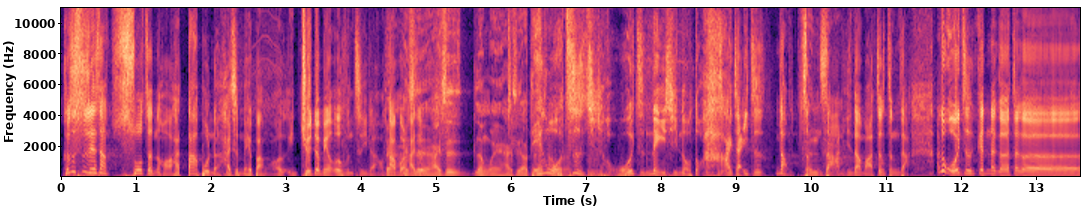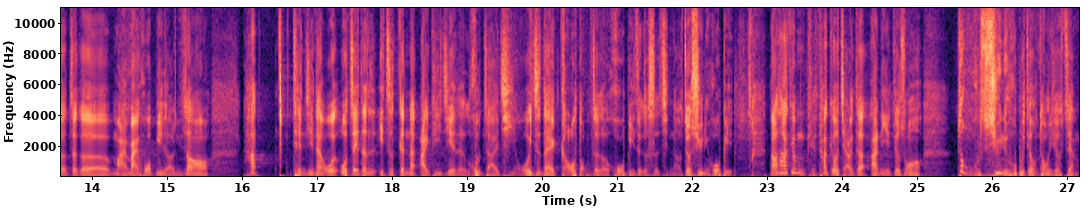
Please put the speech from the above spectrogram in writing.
可是世界上说真的哈，还大部分人还是没办法，绝对没有二分之一的，大部分还是还是认为还是要连我自己哦，我一直内心哦都还在一直闹挣扎，你知道吗？这个挣扎，啊，我一直跟那个这个这个买卖货币的，你知道他前几天我我这阵子一直跟那 IT 界的混在一起，我一直在搞懂这个货币这个事情呢，就虚拟货币。然后他给我他给我讲一个案例，就是说哦，这种虚拟货币这种东西就是这样，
